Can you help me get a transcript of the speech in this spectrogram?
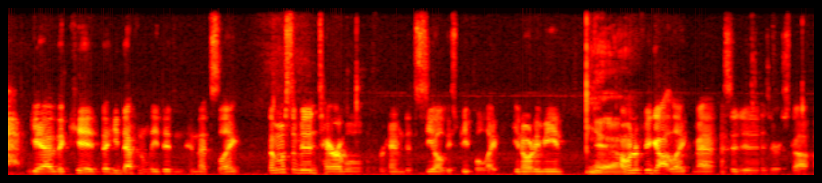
yeah the kid that he definitely didn't, and that's like that must have been terrible for him to see all these people like you know what I mean. Yeah i wonder if he got like messages or stuff.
